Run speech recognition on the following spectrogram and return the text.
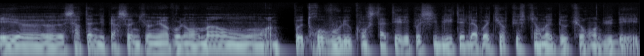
et euh, certaines des personnes qui ont eu un volant en main ont un peu trop voulu constater les possibilités de la voiture, puisqu'il y en a deux qui ont rendu des,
